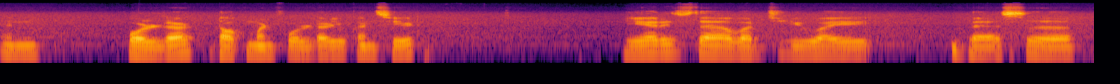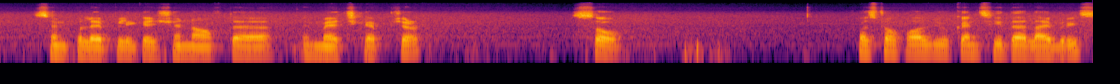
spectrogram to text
in folder document folder you can see it here is the our GUI base uh, simple application of the image capture. So first of all you can see the libraries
